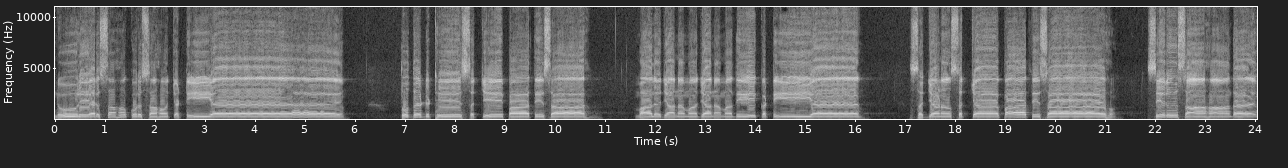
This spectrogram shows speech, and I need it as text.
ਨੂਰ ਅਰਸਹੁ ਕੁਰਸਹੁ ਚਟੀਐ ਤੁਧ ਡਿਠੇ ਸੱਚੇ ਪਾਤਸ਼ਾਹ ਮਾਲ ਜਨਮ ਜਨਮ ਦੀ ਕਟੀਐ। ਸੱਜਣ ਸੱਚਾ ਪਾਤਸ਼ਾਹ ਸਿਰ ਸਾਹਾਂ ਦਾ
